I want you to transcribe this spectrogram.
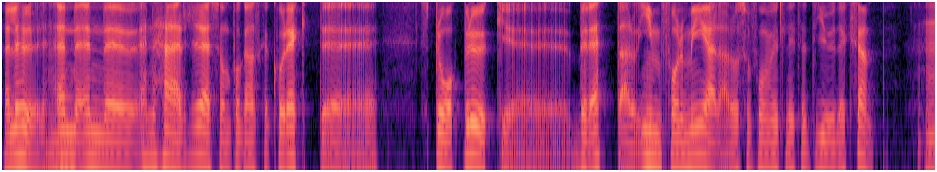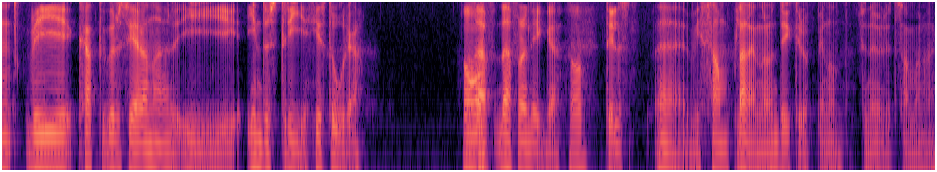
Eller hur? Mm. En, en, eh, en herre som på ganska korrekt eh, språkbruk eh, berättar och informerar och så får vi ett litet ljudexempel. Mm. Vi kategoriserar den här i industrihistoria. Ja, Där, där får den ligga. Ja. Tills eh, vi samplar den när den dyker upp i någon finurligt sammanhang.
